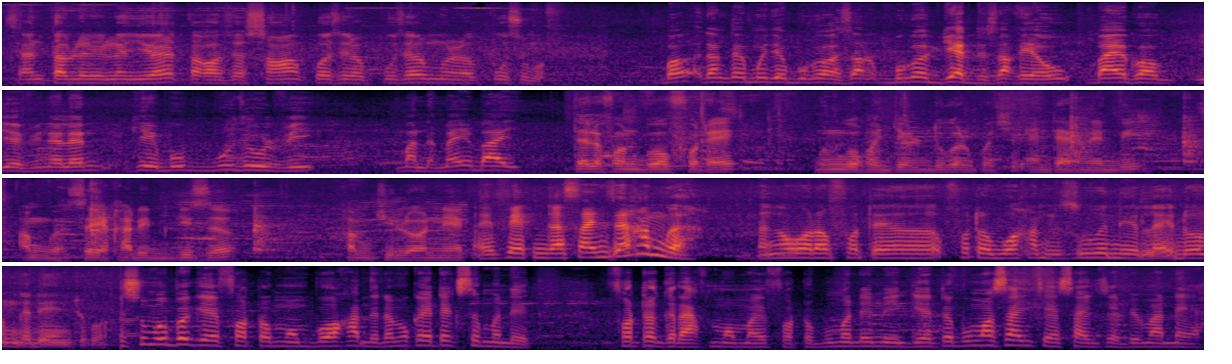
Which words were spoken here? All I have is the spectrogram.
seen tablette yi la ñu yore taxaw sa champs koo si la puusal mu ne la puusuma. ba da nga koy mujj a bugg a sax bugg a gedd sax yow bàyyi koog yëf yi ne leen kii bu bu dul fii man damay bàyyi. téléphone boo fotee mun nga ko jël dugal ko ci internet bi am nga say xarit gis la xam ci loo nekk. day fekk nga sañ sa xam nga da nga war a foto photo boo xam ne souvenir lay doon nga denc ko. su ma bëggee photo moom boo xam ne dama koy teg sama néeg photographe moom mooy photo bu ma demee génte bu ma sañsee sañse bi ma neex.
